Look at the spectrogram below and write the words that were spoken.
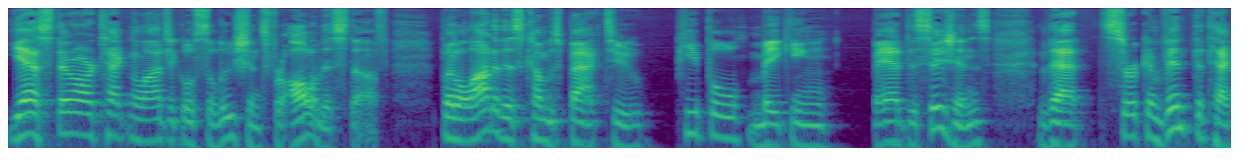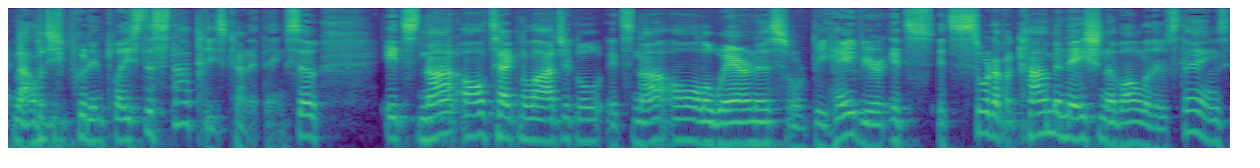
yes, there are technological solutions for all of this stuff, but a lot of this comes back to people making bad decisions that circumvent the technology put in place to stop these kind of things. So it's not all technological, it's not all awareness or behavior. It's it's sort of a combination of all of those things.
